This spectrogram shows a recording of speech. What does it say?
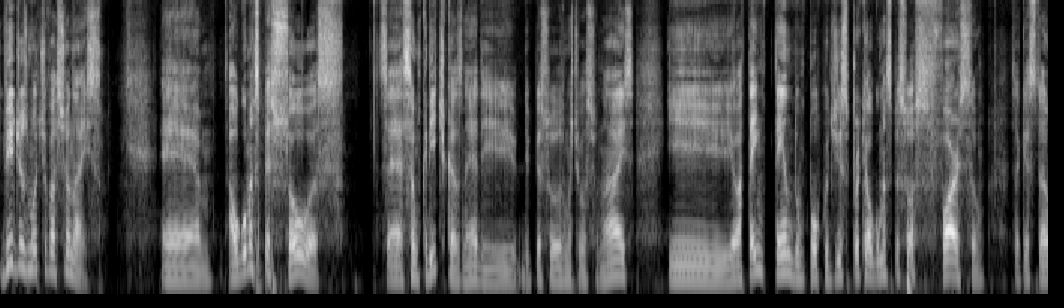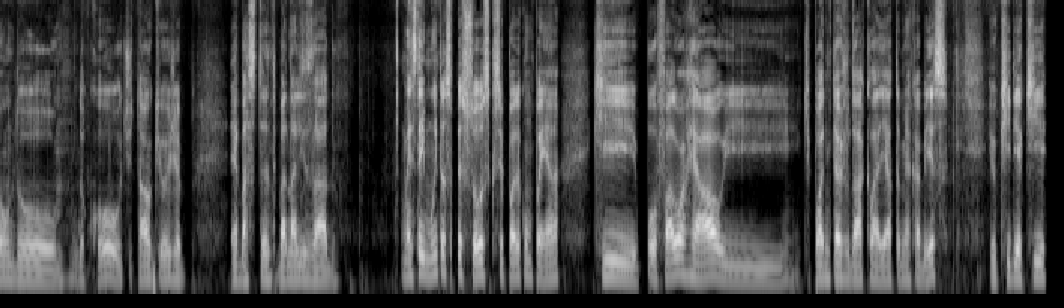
vídeos motivacionais. É, algumas pessoas é, são críticas né, de, de pessoas motivacionais e eu até entendo um pouco disso porque algumas pessoas forçam essa questão do, do coach e tal, que hoje é, é bastante banalizado. Mas tem muitas pessoas que você pode acompanhar que, pô, falam a real e que podem te ajudar a clarear também a cabeça. Eu queria que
